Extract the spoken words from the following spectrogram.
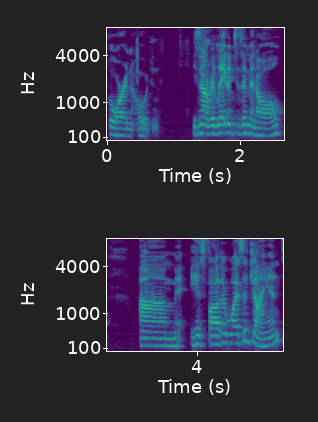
Thor and Odin. He's not related to them at all. Um, his father was a giant,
